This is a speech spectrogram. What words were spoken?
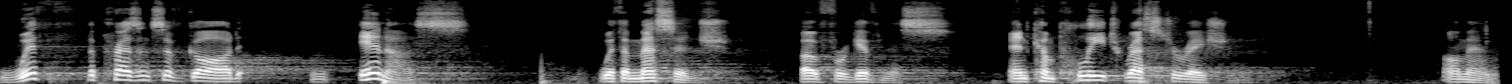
with the presence of God in us with a message of forgiveness and complete restoration. Amen.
